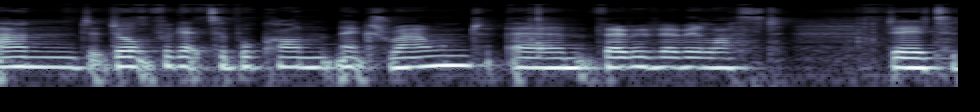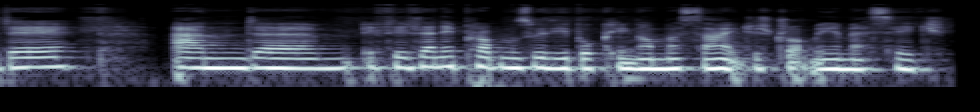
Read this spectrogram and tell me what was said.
And don't forget to book on next round. Um, very, very last day today. And um, if there's any problems with your booking on my site, just drop me a message.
